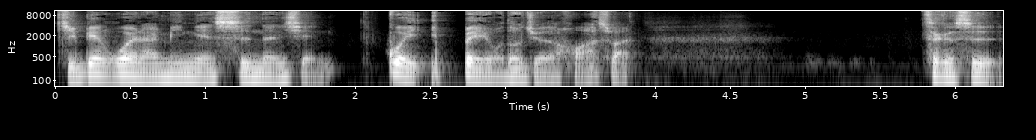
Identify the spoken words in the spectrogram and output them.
即便未来明年失能险贵一倍，我都觉得划算。这个是。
